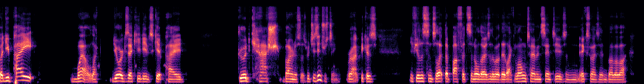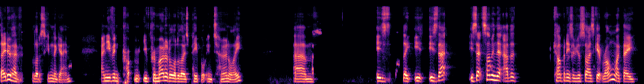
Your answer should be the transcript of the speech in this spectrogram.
But you pay well like your executives get paid good cash bonuses, which is interesting, right? Because if you listen to like the Buffetts and all those of the world, they're like long term incentives and X, Y, Z, and blah blah blah. They do have a lot of skin in the game, and you've you've promoted a lot of those people internally. Um, is like is, is that is that something that other companies of your size get wrong? Like they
